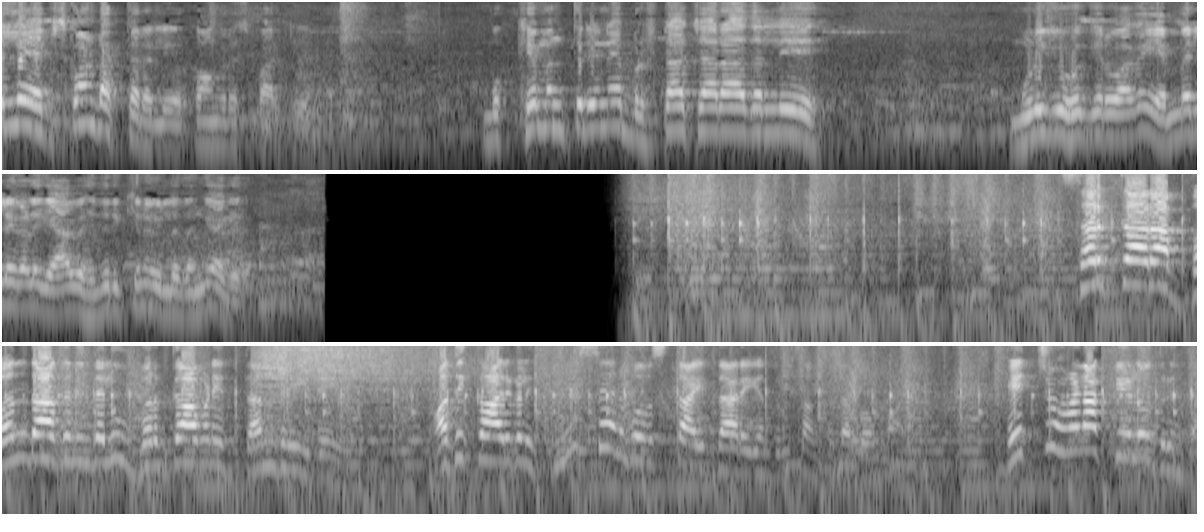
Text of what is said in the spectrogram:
ಎಲ್ ಎ ಎಬ್ಸ್ಕಾಂಡ್ ಆಗ್ತಾರೆ ಅಲ್ಲಿ ಇವರು ಕಾಂಗ್ರೆಸ್ ಪಾರ್ಟಿಯಿಂದ. ಮುಖ್ಯಮಂತ್ರಿನೇ ಭ್ರಷ್ಟಾಚಾರದಲ್ಲಿ ಮುಳುಗಿ ಹೋಗಿರುವಾಗ ಎಂ ಎಲ್ ಯಾವ ಹೆದರಿಕೆನೂ ಇಲ್ಲದಂಗೆ ಆಗಿದೆ. ಸರ್ಕಾರ ಬಂದಾಗನಿಂದಲೂ ವರ್ಗಾವಣೆ ದಂಧೆ ಇದೆ. ಅಧಿಕಾರಿಗಳು ಹಿಂಸೆ ಅನುಭವಿಸ್ತಾ ಇದ್ದಾರೆ ಎಂದರು ಸಂಸದ ಬೊಮ್ಮಾಯಿ. ಹೆಚ್ಚು ಹಣ ಕೇಳೋದ್ರಿಂದ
